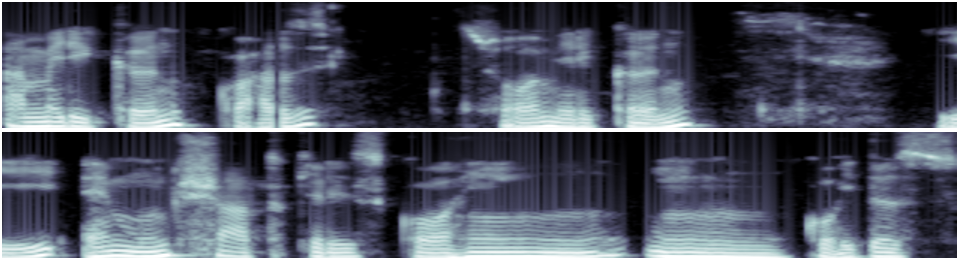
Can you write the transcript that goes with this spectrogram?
americano, quase, só americano. E é muito chato que eles correm em corridas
